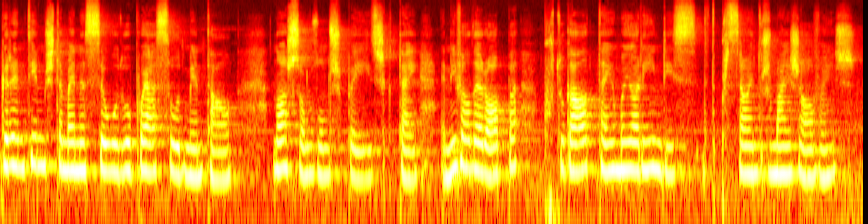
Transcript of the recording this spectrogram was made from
garantirmos também na saúde o apoio à saúde mental. Nós somos um dos países que tem, a nível da Europa, Portugal tem o maior índice de depressão entre os mais jovens.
